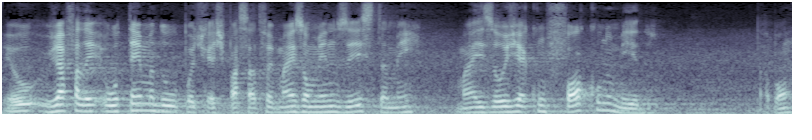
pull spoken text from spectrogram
Eu já falei, o tema do podcast passado foi mais ou menos esse também, mas hoje é com foco no medo, tá bom?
